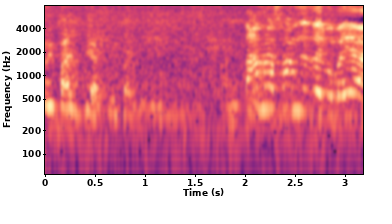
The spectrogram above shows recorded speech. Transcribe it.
ওই পাশ দিয়ে আসে ওই পাশ দিয়ে টানা সামনে যাইবো ভাইয়া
